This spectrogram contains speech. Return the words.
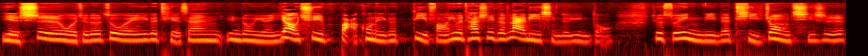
也是我觉得作为一个铁三运动员要去把控的一个地方，因为它是一个耐力型的运动，就所以你的体重其实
